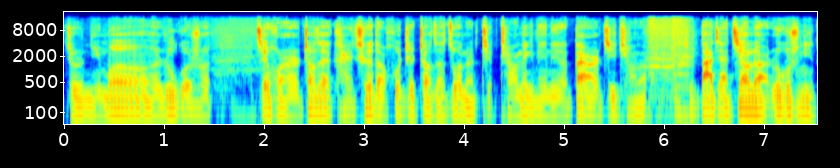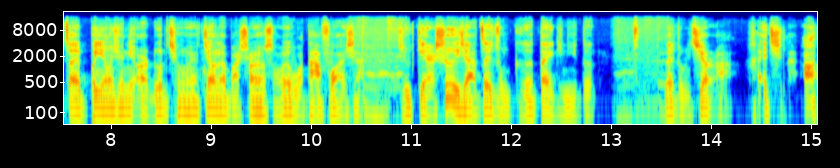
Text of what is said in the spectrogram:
就是你们如果说这会儿正在开车的，或者正在坐那听听那个那个那个戴耳机听的，就大家尽量，如果说你在不影响你耳朵的情况下，尽量把声音稍微往大放一下，就感受一下这种歌带给你的那种劲儿啊，嗨起来啊！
